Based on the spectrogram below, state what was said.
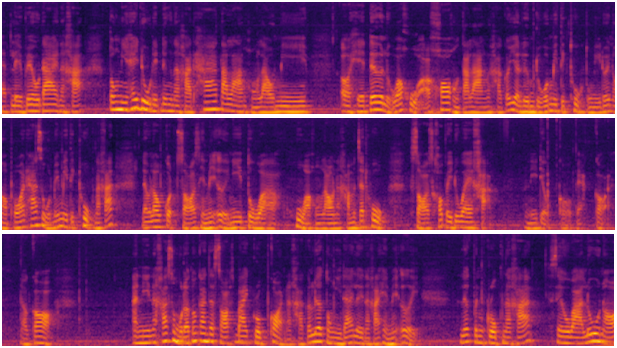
add level ได้นะคะ ตรงนี้ให้ดูนิดนึงนะคะ ถ้าตารางของเรามี เอ่อ header หรือว่าหัวข้อของตารางนะคะ ก็อย่าลืมดูว่ามีติ๊กถูกตรงนี้ด้วยเนาะเพราะว่าถ้าสมมติไม่มีติ๊กถูกนะคะ แล้วเรากดซอสเห็นไหมเอ่ยนี่ตัวหัวของเรานะคะ มันจะถูกซอสเข้าไปด้วยค่ะ อันนี้เดี๋ยว go back ก่อน แล้วก็อันนี้นะคะ สมมุติเราต้องการจะ source by group ก่อนนะคะ ก็เลือกตรงนี้ได้เลยนะคะ เห็นไหมเอ่ย เลือกเป็นกลุ่มนะคะ cell value เนาะ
